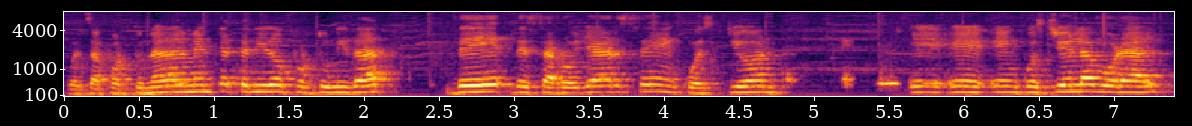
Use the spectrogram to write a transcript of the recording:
pues afortunadamente ha tenido oportunidad de desarrollarse en cuestión, eh, eh, en cuestión laboral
